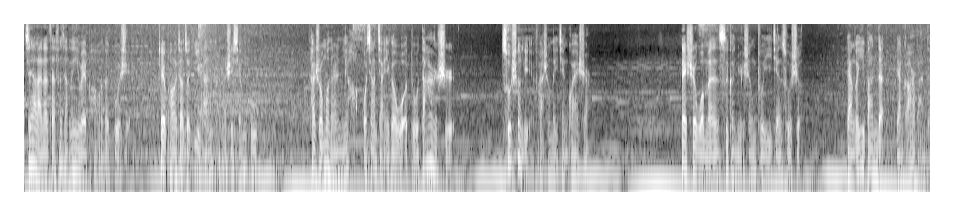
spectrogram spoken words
接下来呢，再分享另一位朋友的故事。这位朋友叫做毅然，可能是香菇。他说：“莫大人你好，我想讲一个我读大二时宿舍里发生的一件怪事儿。那时我们四个女生住一间宿舍。”两个一班的，两个二班的。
